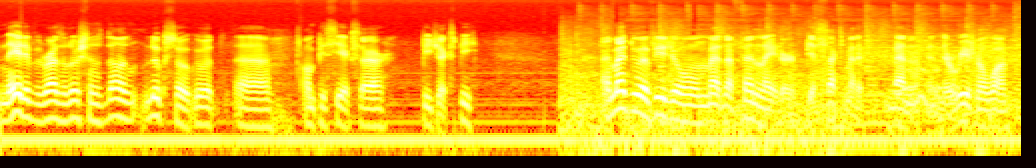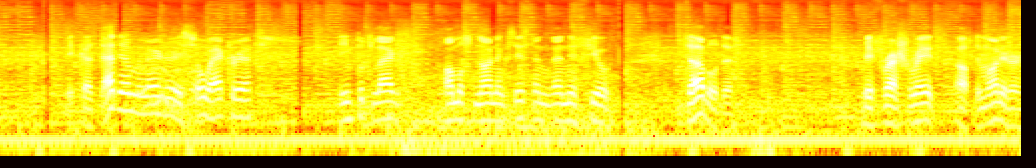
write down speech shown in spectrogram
native resolutions don't look so good uh, on PCXR PGXP. I might do a video on Mednafen later, PSX Mednafen, the original one, because that emulator is so accurate, input lag almost non-existent, and if you double the refresh rate of the monitor,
